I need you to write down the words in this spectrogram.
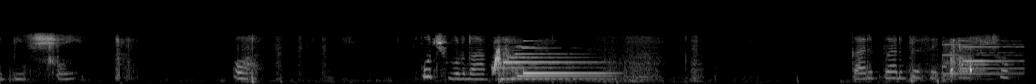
şöyle bir şey. Oh. Uç buradan. Garip garip efektler çok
